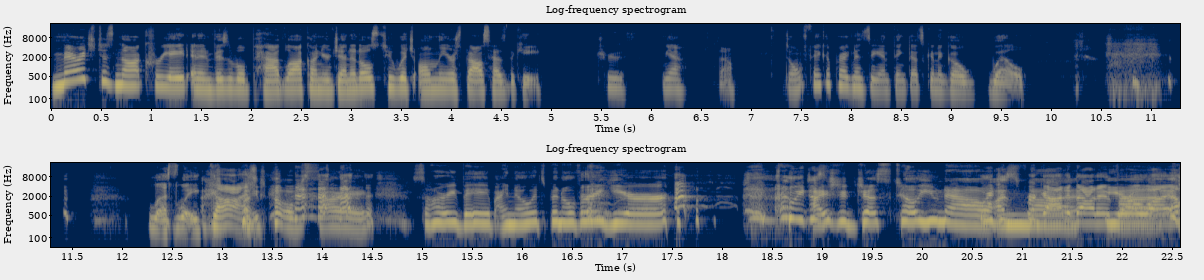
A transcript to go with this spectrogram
Marriage does not create an invisible padlock on your genitals to which only your spouse has the key. Truth. Yeah, so don't fake a pregnancy and think that's going to go well. Leslie, God. Oh, I'm sorry. sorry, babe. I know it's been over a year. we just I should just tell you now. We just I'm forgot not- about it for a while.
